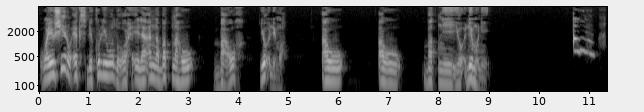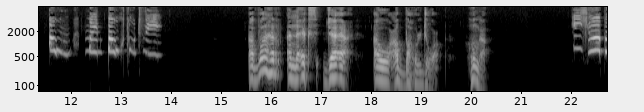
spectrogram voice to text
ويشير إكس بكل وضوح إلى أن بطنه Bauch يؤلمه أو أو بطني يؤلمني Au, au, mein Bauch tut weh. الظاهر أن إكس جائع أو عضه الجوع هنا Ich habe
